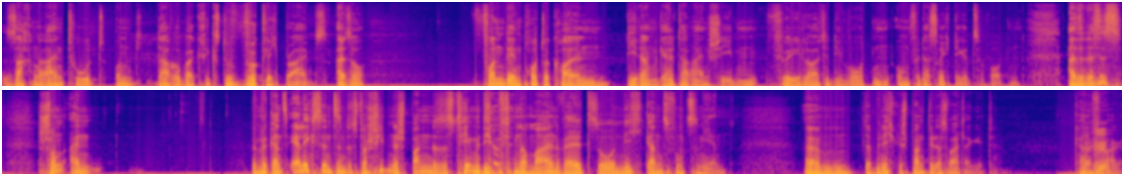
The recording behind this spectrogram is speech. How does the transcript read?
Sachen reintut und darüber kriegst du wirklich Bribes. Also von den Protokollen, die dann Geld da reinschieben für die Leute, die voten, um für das Richtige zu voten. Also das ist schon ein wenn wir ganz ehrlich sind, sind es verschiedene spannende Systeme, die auf der normalen Welt so nicht ganz funktionieren. Ähm, da bin ich gespannt, wie das weitergeht. Keine mhm. Frage.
